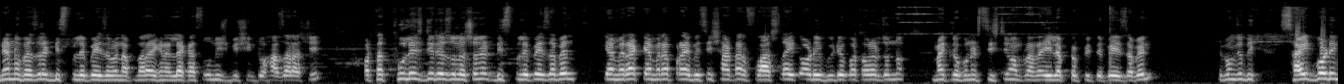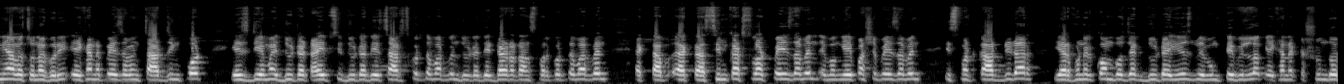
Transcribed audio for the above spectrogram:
ন্যানো ভেজেলের ডিসপ্লে পেয়ে যাবেন আপনারা। এখানে লেখা আছে উনিশ বিশ ইন্টু হাজার আশি। অর্থাৎ ফুল এইচডি রেজলিউশনের ডিসপ্লে পেয়ে যাবেন। Camera camera privacy shutter flash light audio video কথা বলার জন্য মাইক্রোফোনের সিস্টেম আপনারা এই ল্যাপটপটিতে পেয়ে যাবেন। এবং যদি সাইড বডি নিয়ে আলোচনা করি, এখানে পেয়ে যাবেন চার্জিং পোর্ট এইচডিএমআই দুইটা টাইপ সি দুইটা দিয়ে চার্জ করতে পারবেন, দুইটা দিয়ে ডাটা ট্রান্সফার করতে পারবেন, একটা একটা সিম কার্ড স্লট পেয়ে যাবেন এবং এই পাশে পেয়ে যাবেন স্মার্ট কার্ড রিডার ইয়ারফোনের কম্বো জ্যাক দুইটা ইউএসবি এবং টেবিল লক এখানে একটা সুন্দর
